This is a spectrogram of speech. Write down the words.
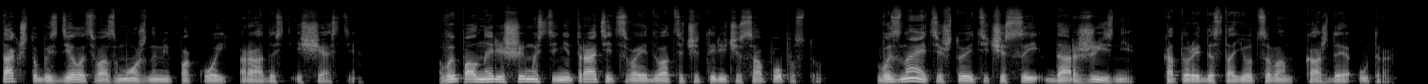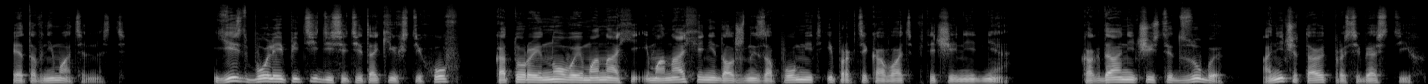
так, чтобы сделать возможными покой, радость и счастье. Вы полны решимости не тратить свои 24 часа попусту. Вы знаете, что эти часы – дар жизни, который достается вам каждое утро. Это внимательность. Есть более 50 таких стихов, которые новые монахи и монахини должны запомнить и практиковать в течение дня. Когда они чистят зубы, они читают про себя стих.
